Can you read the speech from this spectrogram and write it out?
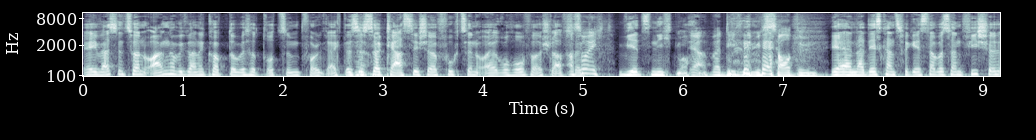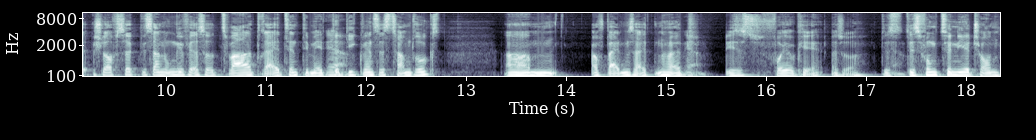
Ja, ich weiß nicht, so einen Augen habe ich gar nicht gehabt, aber es hat trotzdem voll gereicht. Das ist so ein klassischer 15 Euro Hofer Schlafsack. Ach so, echt? Wird's nicht machen. Ja, weil die sind nämlich saudünn. Ja, na, das kannst du vergessen, aber so ein Fischer-Schlafsack, die sind ungefähr so zwei, drei Zentimeter Ja. dick, wenn du es zusammendruckst. Ähm, auf beiden Seiten halt Ja. ist es voll okay. Also das, das funktioniert schon.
